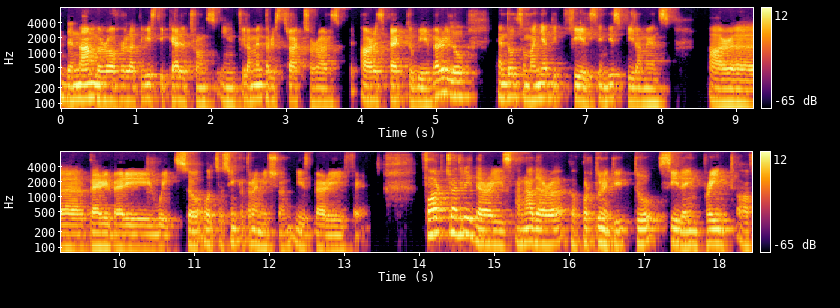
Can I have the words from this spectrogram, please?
the number of relativistic electrons in filamentary structure are, are expected to be very low, and also magnetic fields in these filaments are uh, very, very weak. So also synchrotron emission is very faint. Fortunately, there is another opportunity to see the imprint of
